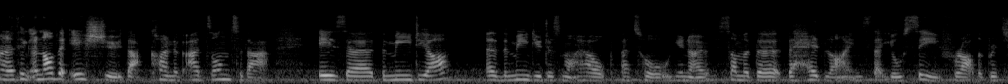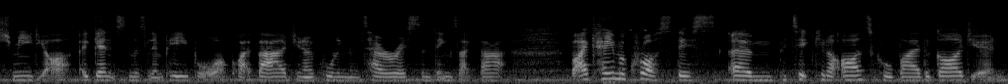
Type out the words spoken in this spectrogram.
and I think another issue that kind of adds on to that is uh, the media. Uh, the media does not help at all. You know, some of the, the headlines that you'll see throughout the British media against Muslim people are quite bad, you know, calling them terrorists and things like that. But I came across this um, particular article by The Guardian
